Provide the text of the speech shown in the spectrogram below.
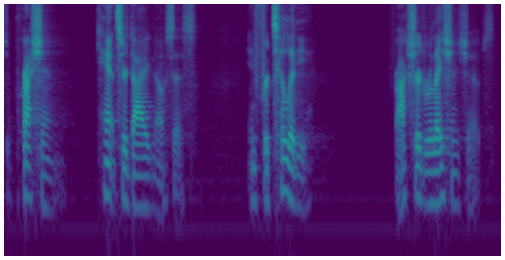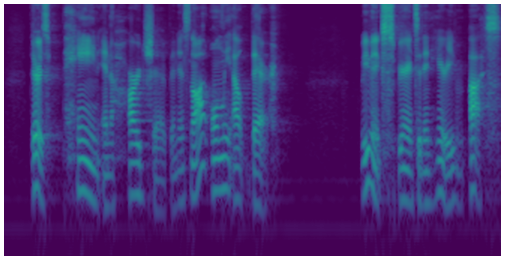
depression, cancer diagnosis, infertility, fractured relationships. There is pain and hardship, and it's not only out there. We even experience it in here, even us.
